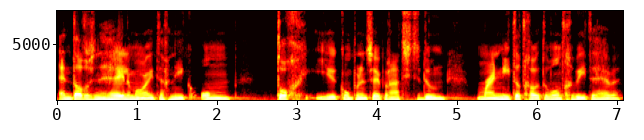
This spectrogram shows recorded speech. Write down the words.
en dat is een hele mooie techniek om toch je componentseparatie te doen, maar niet dat grote wondgebied te hebben.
